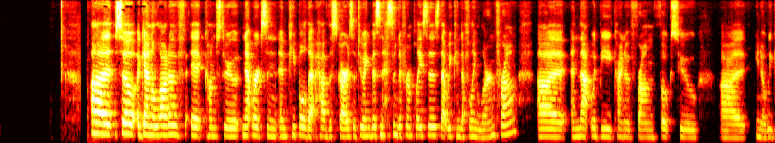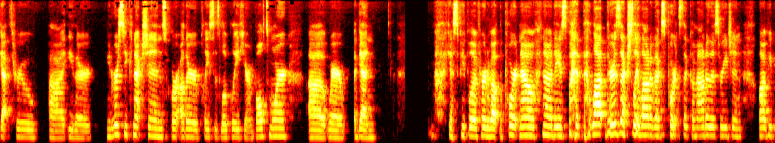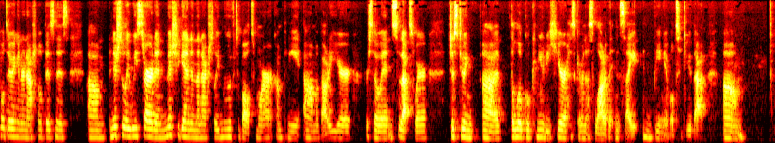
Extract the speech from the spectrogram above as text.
Uh, so again, a lot of it comes through networks and, and people that have the scars of doing business in different places that we can definitely learn from. Uh, and that would be kind of from folks who, uh, you know, we get through uh, either university connections or other places locally here in Baltimore, uh, where again, I guess people have heard about the port now nowadays, but a lot there is actually a lot of exports that come out of this region. A lot of people doing international business. Um, initially, we started in Michigan and then actually moved to Baltimore, our company, um, about a year or so in. So that's where just doing uh, the local community here has given us a lot of insight in being able to do that. Um,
